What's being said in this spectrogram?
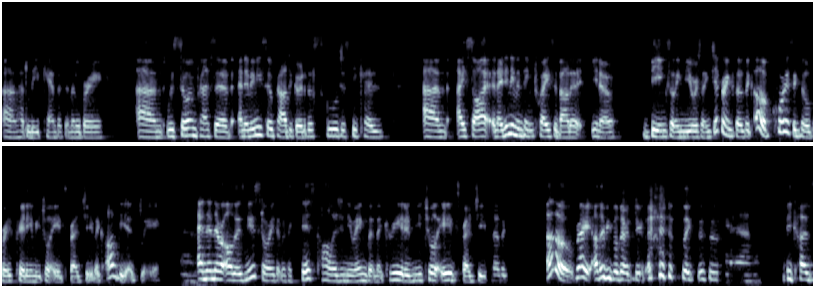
um, had to leave campus at Middlebury um, was so impressive, and it made me so proud to go to the school just because um, I saw it and I didn't even think twice about it. You know, being something new or something different because I was like, oh, of course, like Middlebury is creating a mutual aid spreadsheet, like obviously. And then there were all those news stories that was like this college in New England that created mutual aid spreadsheets, and I was like, oh, right, other people don't do this. like this is yeah. because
